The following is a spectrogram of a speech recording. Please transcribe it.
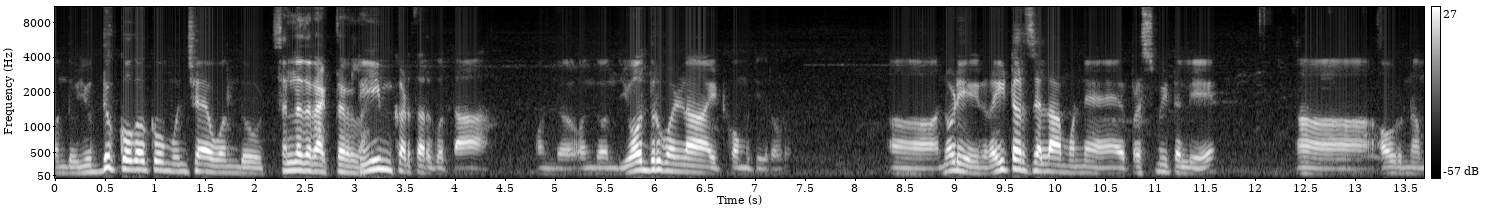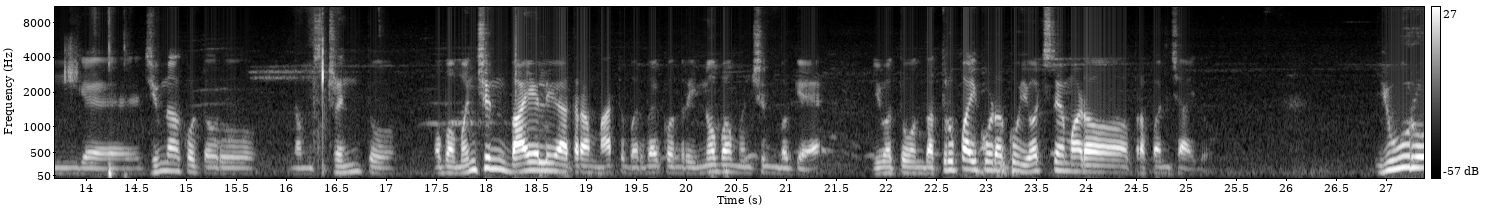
ಒಂದು ಯುದ್ಧಕ್ಕೆ ಹೋಗೋಕ್ಕೂ ಮುಂಚೆ ಒಂದು ಸಣ್ಣದರಾಗ್ತಾರಲ್ಲ ಟೀಮ್ ಕಟ್ತಾರೆ ಗೊತ್ತಾ? ಒಂದು ಒಂದೊಂದು ಯೋಧರುಗಳನ್ನ ಇಟ್ಕೊಂಡ್ಬಿಟ್ಟಿದ್ರು ಅವರು. ನೋಡಿ ರೈಟರ್ಸ್ ಎಲ್ಲ ಮೊನ್ನೆ ಪ್ರೆಸ್ ಮೀಟಲ್ಲಿ ಅವರು ನಮಗೆ ಜೀವನ ಕೊಟ್ಟವರು ನಮ್ಮ ಸ್ಟ್ರೆಂತು ಒಬ್ಬ ಮನುಷ್ಯನ ಬಾಯಲ್ಲಿ ಆ ಥರ ಮಾತು ಬರಬೇಕು ಅಂದರೆ ಇನ್ನೊಬ್ಬ ಮನುಷ್ಯನ ಬಗ್ಗೆ ಇವತ್ತು ಒಂದು ಹತ್ತು ರೂಪಾಯಿ ಕೊಡೋಕ್ಕೂ ಯೋಚನೆ ಮಾಡೋ ಪ್ರಪಂಚ ಇದು. ಇವರು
